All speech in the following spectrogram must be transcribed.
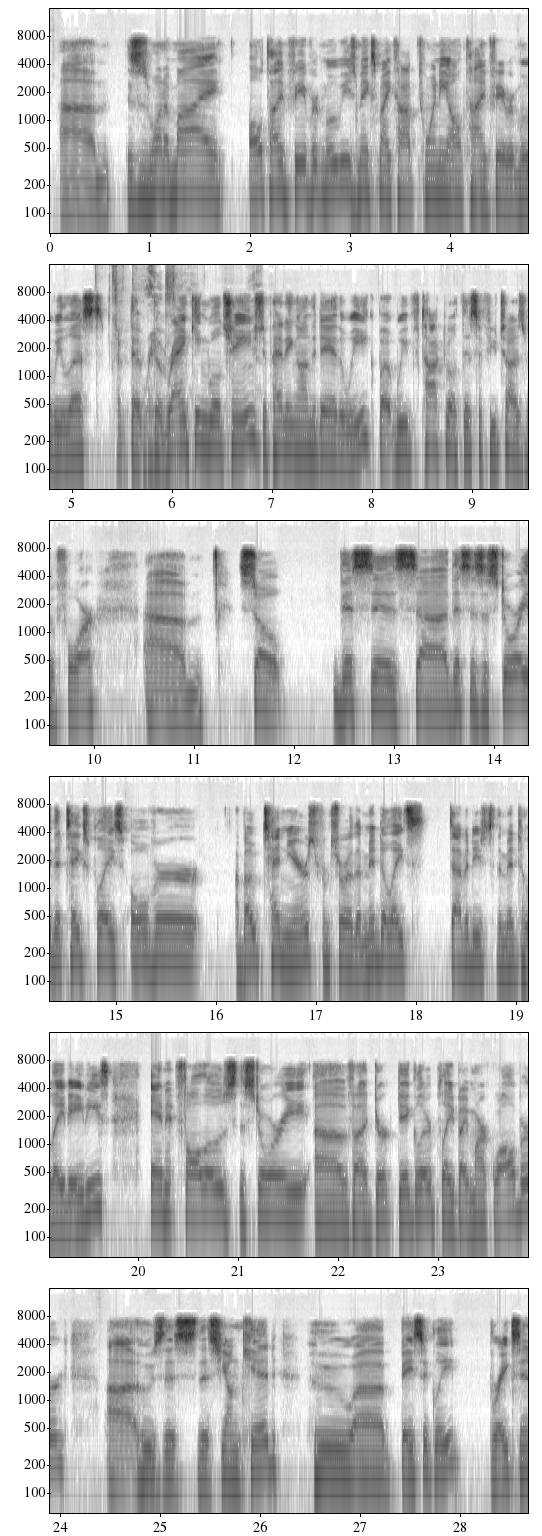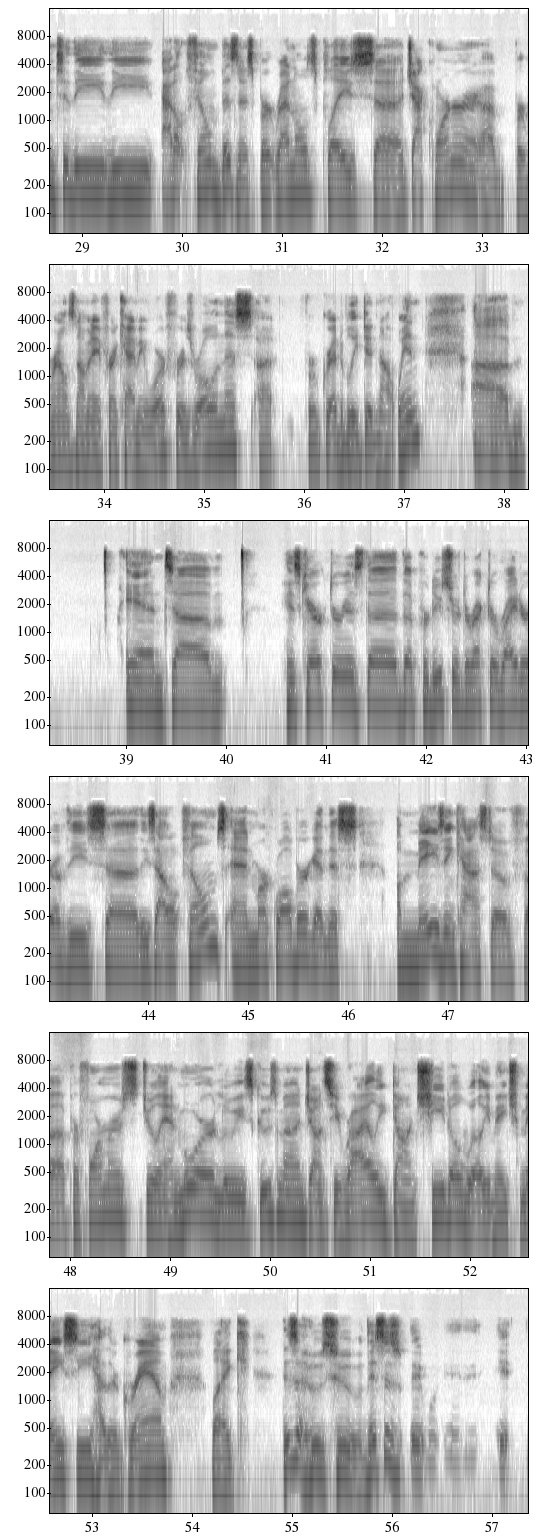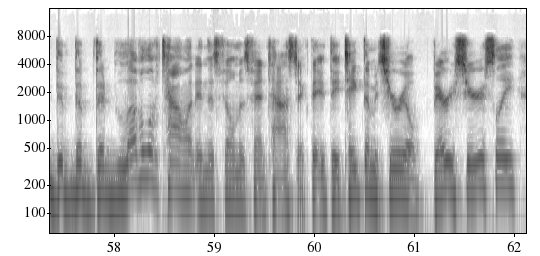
Um, this is one of my all-time favorite movies. Makes my top 20 all-time favorite movie list. The, the ranking will change depending on the day of the week, but we've talked about this a few times before. Um, so this is uh, this is a story that takes place over about 10 years from sort of the mid to late 70s to the mid to late 80s, and it follows the story of uh, Dirk Diggler, played by Mark Wahlberg, uh, who's this this young kid who uh, basically breaks into the the adult film business. Burt Reynolds plays uh, Jack Horner. Uh, Burt Reynolds nominated for an Academy Award for his role in this. Uh, regrettably, did not win. Um, and um, his character is the the producer, director, writer of these uh, these adult films, and Mark Wahlberg and this amazing cast of uh, performers: Julianne Moore, Luis Guzman, John C. Reilly, Don Cheadle, William H Macy, Heather Graham. Like this is a who's who. This is. It, it, the, the, the level of talent in this film is fantastic. They, they take the material very seriously.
